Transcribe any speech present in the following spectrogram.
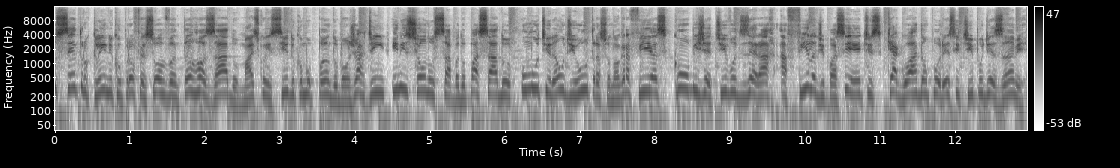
O Centro Clínico Professor Vantan Rosado, mais conhecido como PAN do Bom Jardim, iniciou no sábado passado um mutirão de ultrassonografias com o objetivo de zerar a fila de pacientes que aguardam por esse tipo de exame.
